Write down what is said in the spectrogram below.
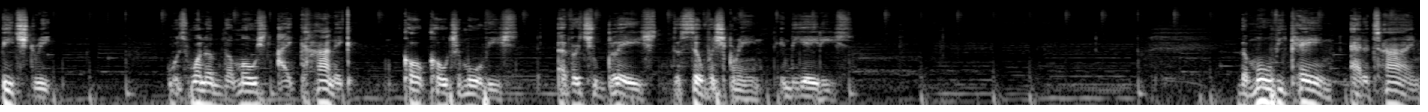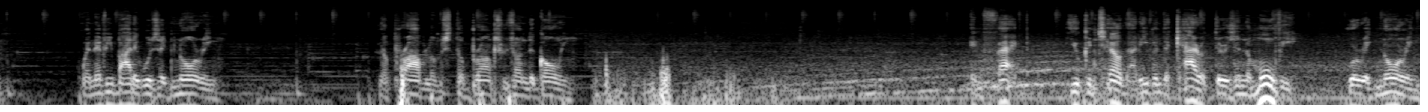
Beat Street was one of the most iconic cult culture movies ever to glaze the silver screen in the 80s. The movie came at a time when everybody was ignoring the problems the Bronx was undergoing. In fact, you can tell that even the characters in the movie were ignoring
